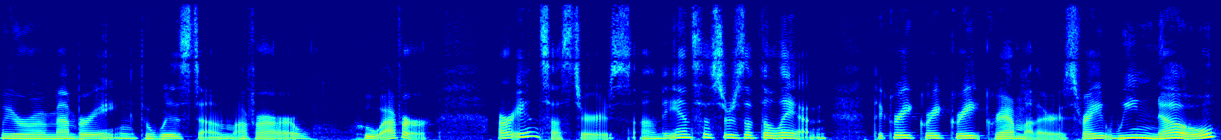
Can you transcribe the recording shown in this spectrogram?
We are remembering the wisdom of our whoever, our ancestors, um, the ancestors of the land, the great great great grandmothers, right? We know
